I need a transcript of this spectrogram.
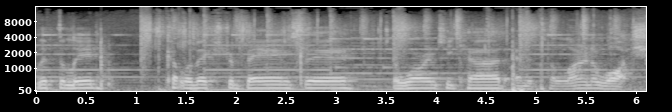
Lift the lid. A couple of extra bands there. The warranty card and the Talona watch.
